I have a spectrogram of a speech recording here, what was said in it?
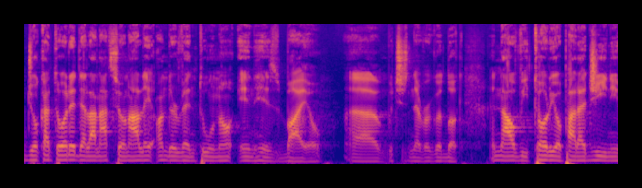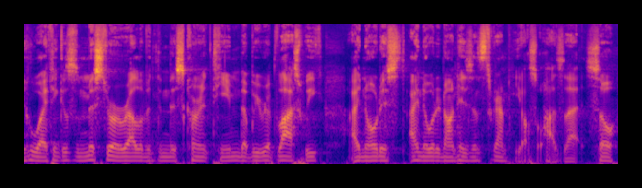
giocatore della nazionale under 21 in his bio. Uh, which is never a good look. And now Vittorio Parigini, who I think is Mr. Irrelevant in this current team that we ripped last week. I noticed, I noted on his Instagram, he also has that. So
